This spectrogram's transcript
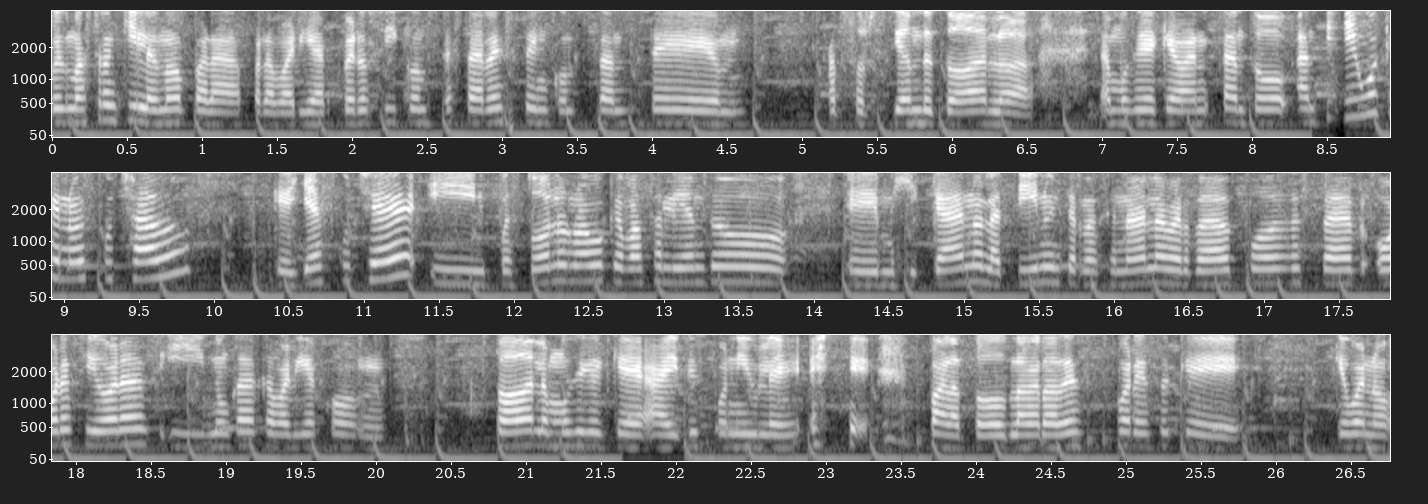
pues más tranquilas, ¿no? Para, para variar, pero sí estar este, en constante absorción de toda la, la música que van, tanto antigua que no he escuchado, que ya escuché y pues todo lo nuevo que va saliendo eh, mexicano, latino, internacional, la verdad puedo estar horas y horas y nunca acabaría con toda la música que hay disponible para todos. La verdad es por eso que, que bueno,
